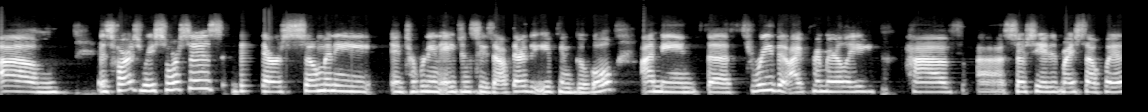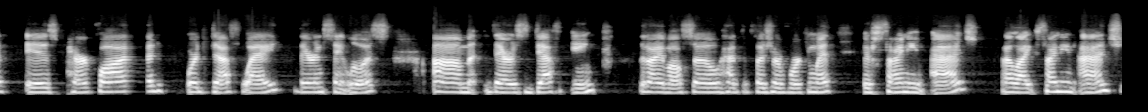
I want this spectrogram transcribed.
Um, as far as resources, there are so many interpreting agencies out there that you can Google. I mean, the three that I primarily have uh, associated myself with is Paraquad or Deaf Way. They're in St. Louis. Um, there's Deaf Inc. that I have also had the pleasure of working with. There's Signing Edge. I like Signing Edge.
